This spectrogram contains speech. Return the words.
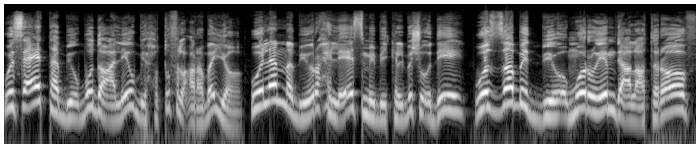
وساعتها بيقبضوا عليه وبيحطوه في العربية. ولما بيروح القسم بيكلبشوا إيديه والضابط بيأمره يمضي على اعتراف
